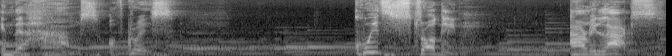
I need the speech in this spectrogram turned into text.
in the arms of grace. Quit struggling and relax.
